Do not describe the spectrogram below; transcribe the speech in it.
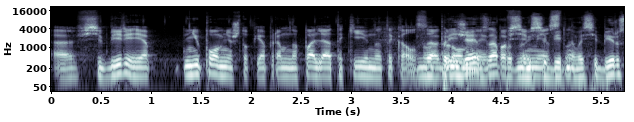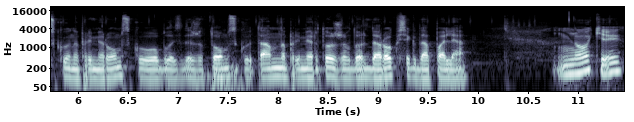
э, в Сибири, я не помню, чтоб я прям на поля такие натыкался Ну, приезжай в Западную. Сибирь, Новосибирскую, например, Омскую область, даже Томскую. Там, например, тоже вдоль дорог всегда поля. Ну, окей.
